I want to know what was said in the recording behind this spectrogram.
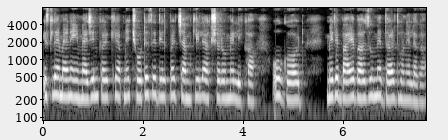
इसलिए मैंने इमेजिन करके अपने छोटे से दिल पर चमकीले अक्षरों में लिखा, ओ गॉड, मेरे बाएँ बाजू में दर्द होने लगा।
